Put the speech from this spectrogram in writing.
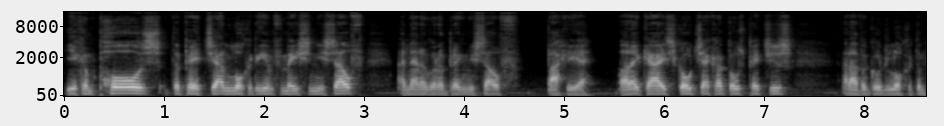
You can pause the picture and look at the information yourself. And then I'm going to bring myself back here. All right, guys, go check out those pictures and have a good look at them.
